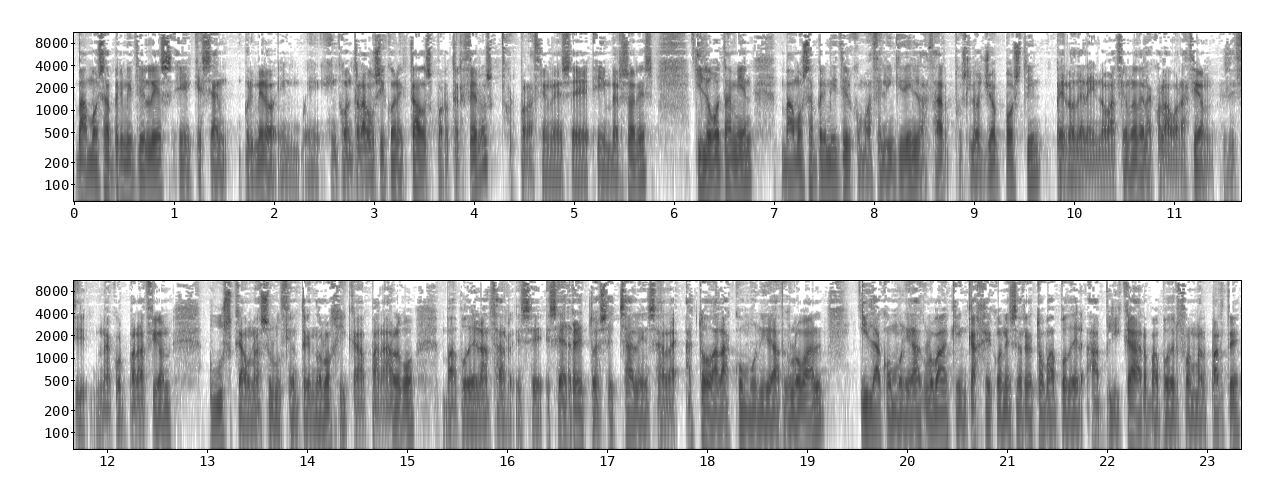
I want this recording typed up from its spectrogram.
vamos a permitirles que sean primero en, encontrados y conectados por terceros, corporaciones e inversores, y luego también vamos a permitir, como hace LinkedIn, lanzar pues, los job posting, pero de la innovación o de la colaboración. Es decir, una corporación busca una solución tecnológica para algo, va a poder lanzar ese, ese reto, ese challenge a, la, a, toda la comunidad global y la comunidad global que encaje con ese reto va a poder aplicar, va a poder formar parte,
